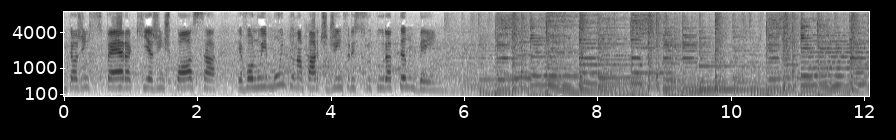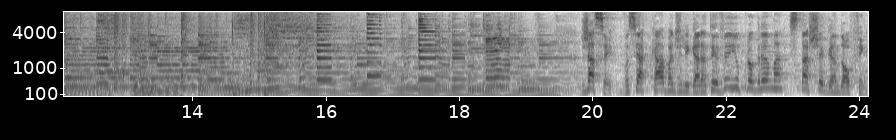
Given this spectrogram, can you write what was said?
Então a gente espera que a gente possa evoluir muito na parte de infraestrutura também. Já sei, você acaba de ligar a TV e o programa está chegando ao fim.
